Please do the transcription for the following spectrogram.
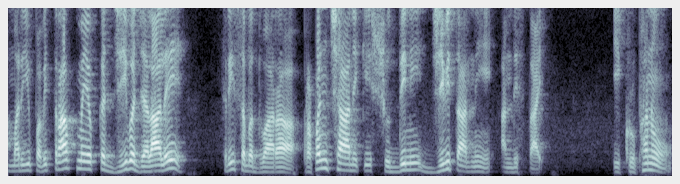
మరియు పవిత్రాత్మ యొక్క జీవజలాలే శ్రీసభ ద్వారా ప్రపంచానికి శుద్ధిని జీవితాన్ని అందిస్తాయి. ఈ కృపను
